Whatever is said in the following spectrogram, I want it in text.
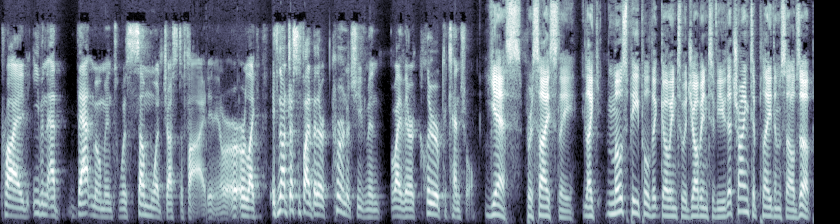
pride, even at that moment, was somewhat justified, or, or, or, like, if not justified by their current achievement, by their clear potential. Yes, precisely. Like most people that go into a job interview, they're trying to play themselves up.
